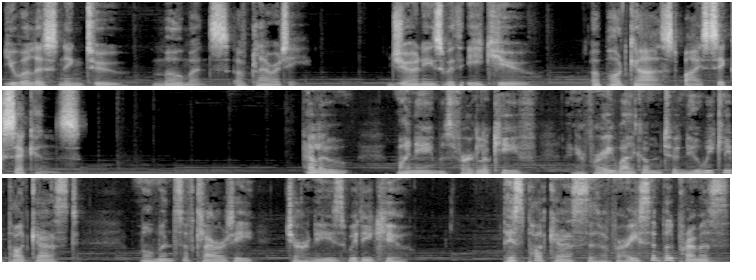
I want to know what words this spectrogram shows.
You are listening to Moments of Clarity Journeys with EQ, a podcast by Six Seconds. Hello, my name is Fergal O'Keefe, and you're very welcome to a new weekly podcast, Moments of Clarity Journeys with EQ. This podcast is a very simple premise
